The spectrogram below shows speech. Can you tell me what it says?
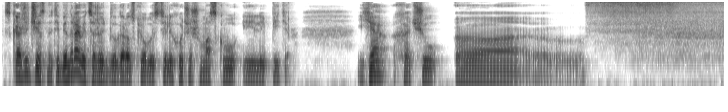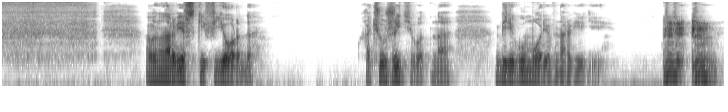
Скажи честно, тебе нравится жить в Белгородской области или хочешь в Москву или Питер? Я хочу э, в норвежский фьорд. Хочу жить вот на берегу моря в Норвегии.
